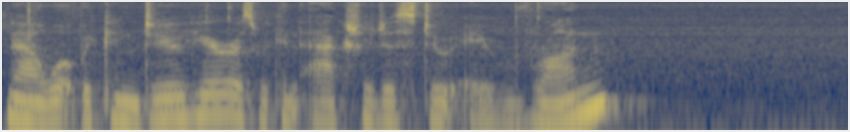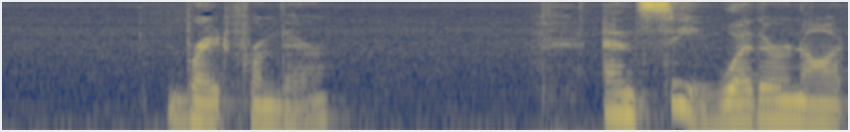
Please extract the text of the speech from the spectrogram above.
Now what we can do here is we can actually just do a run right from there and see whether or not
